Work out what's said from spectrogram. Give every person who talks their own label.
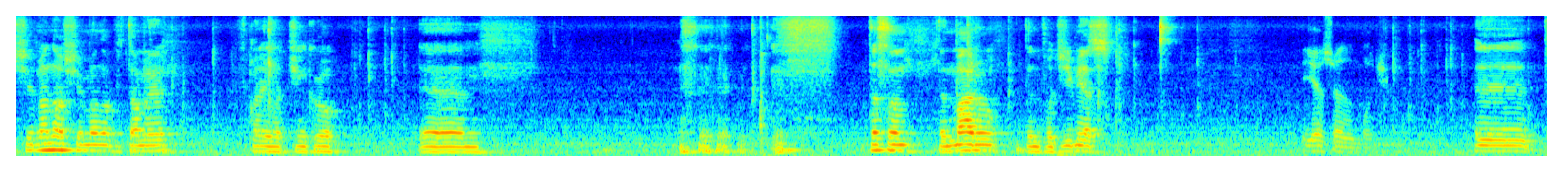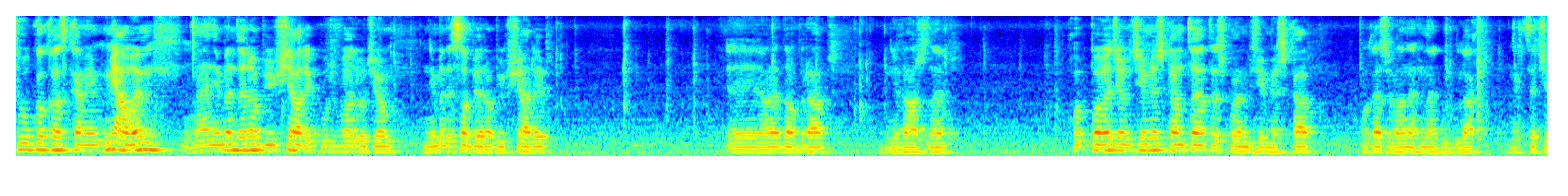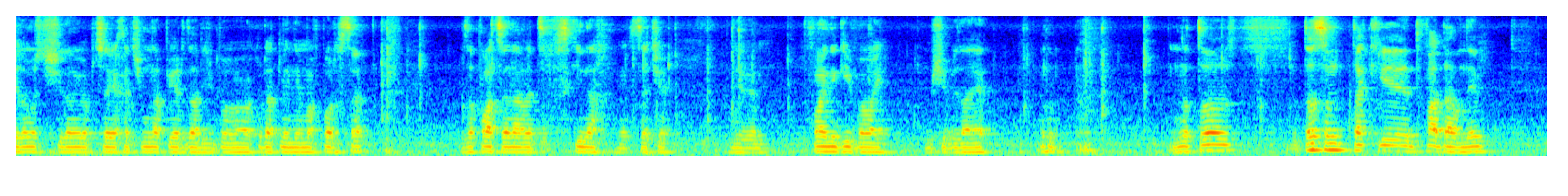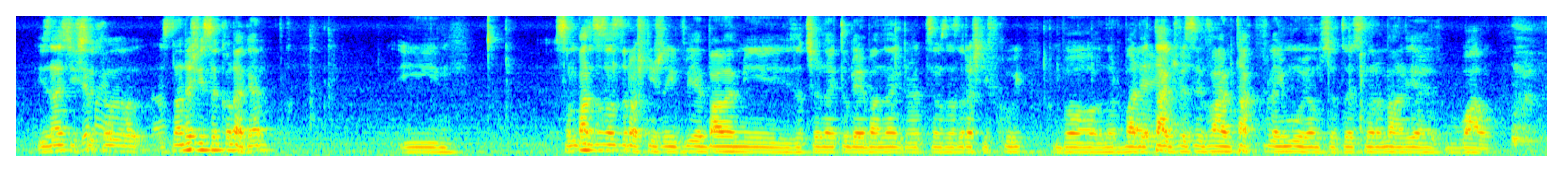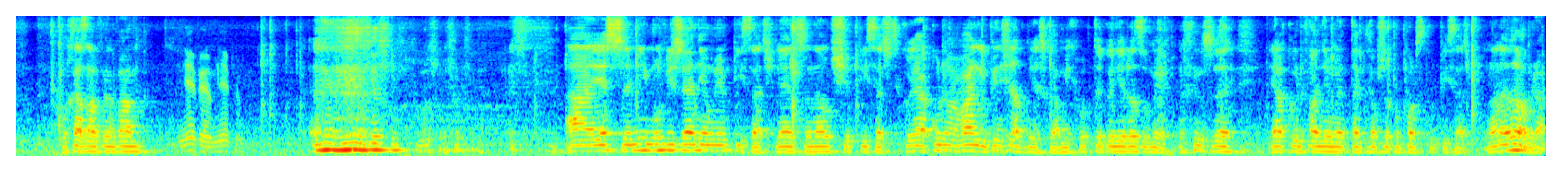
Speaker 1: Siemano, siemano, witamy w kolejnym odcinku. Em, to są ten Maru, ten Włodzimierz.
Speaker 2: Jeszcze jeden bądź.
Speaker 1: Yy, pół kokoska mia- miałem, ale nie będę robił siary kurwa ludziom. Nie będę sobie robił siary. Yy, ale dobra, nieważne. Chłop powiedział gdzie mieszkam, to ja też powiem gdzie mieszka. Nawet na Google'ach. Jak chcecie, to możecie się do niego przejechać i mu napierdolić, bo akurat mnie nie ma w Polsce. Zapłacę nawet w skinach, jak chcecie. Nie wiem, fajny giveaway, mi się wydaje. No to to są takie dwa downy. I znaleźli sobie,
Speaker 3: mają
Speaker 1: ko- znaleźli sobie kolegę. I są bardzo zazdrośni, że ich wyjebałem i zacząłem na YouTube chyba nagrywać, są zazdrośni w chuj. Bo normalnie
Speaker 2: Ej,
Speaker 1: tak wyzywałem, tak flamują, że to jest normalnie wow. Pokazałbym wam.
Speaker 2: Nie wiem, nie wiem.
Speaker 1: A jeszcze mi mówi, że ja nie umiem pisać, nie? Że nauczy się pisać, tylko ja kurwa w Anglii 5 lat mieszkam i chłop tego nie rozumie, że ja kurwa nie umiem tak dobrze po polsku pisać. No ale dobra.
